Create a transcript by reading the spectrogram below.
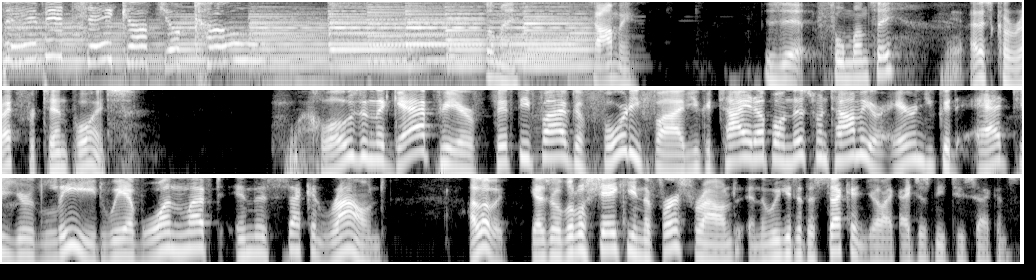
Baby, take off your coat. Tommy, Tommy, is it Full Monty? that is correct for 10 points. Closing the gap here, 55 to 45. You could tie it up on this one, Tommy, or Aaron, you could add to your lead. We have one left in this second round. I love it. You guys are a little shaky in the first round, and then we get to the second. You're like, I just need two seconds.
